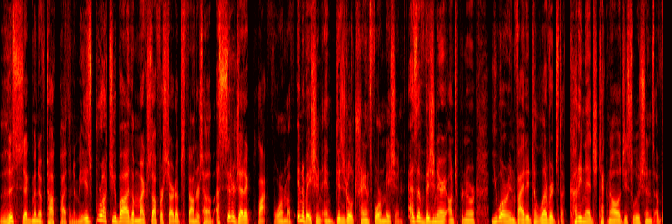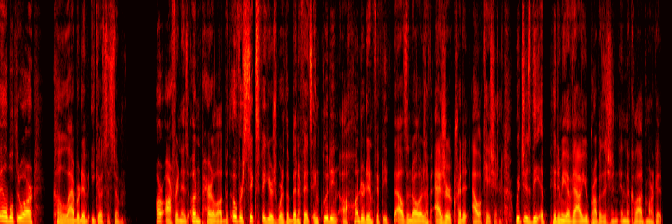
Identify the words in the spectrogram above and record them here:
This segment of Talk Python to Me is brought to you by the Microsoft for Startups Founders Hub, a synergetic platform of innovation and digital transformation. As a visionary entrepreneur, you are invited to leverage the cutting edge technology solutions available through our collaborative ecosystem. Our offering is unparalleled with over six figures worth of benefits, including $150,000 of Azure credit allocation, which is the epitome of value proposition in the cloud market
